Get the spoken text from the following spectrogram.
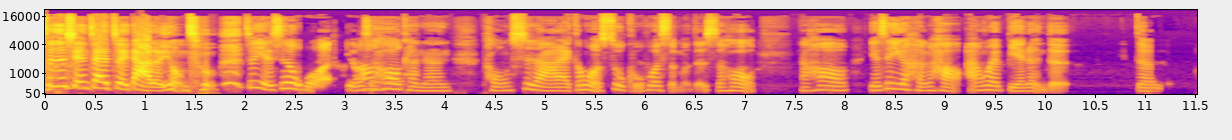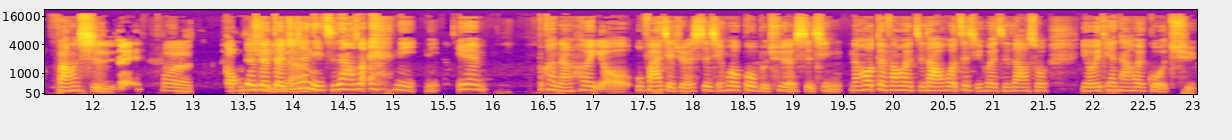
这是现在最大的用处。这也是我有时候可能同事啊来跟我诉苦或什么的时候，然后也是一个很好安慰别人的的方式，对，或。对对对，就是你知道说，哎，你你因为不可能会有无法解决的事情或过不去的事情，然后对方会知道或自己会知道说，有一天他会过去，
